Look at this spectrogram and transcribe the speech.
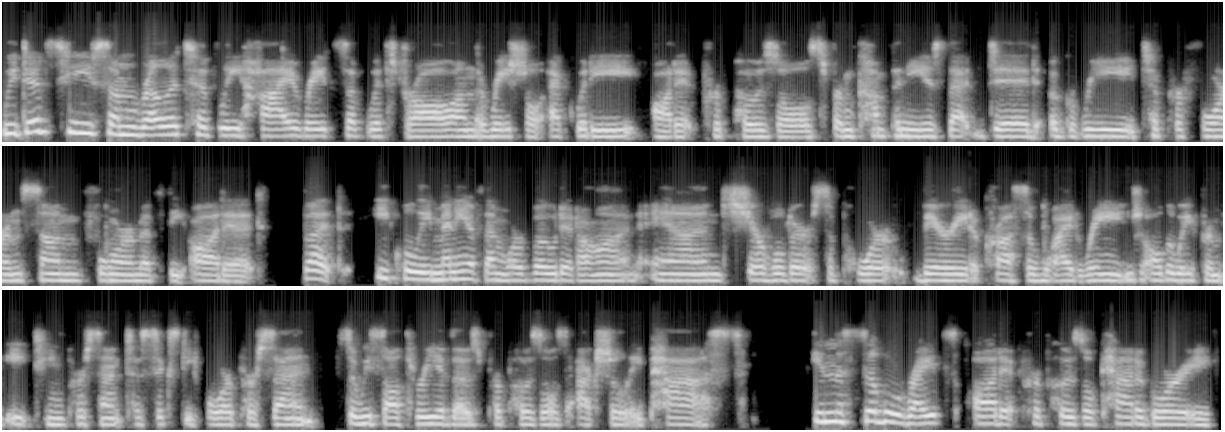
We did see some relatively high rates of withdrawal on the racial equity audit proposals from companies that did agree to perform some form of the audit. But equally, many of them were voted on, and shareholder support varied across a wide range, all the way from 18% to 64%. So we saw three of those proposals actually pass. In the civil rights audit proposal category,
